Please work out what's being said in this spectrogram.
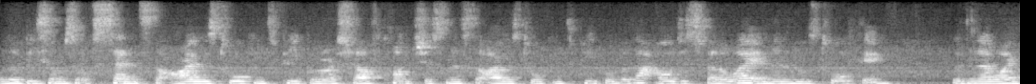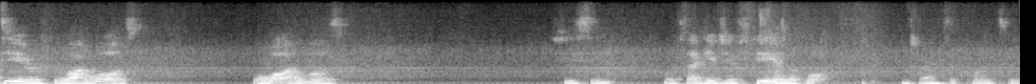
or there'd be some sort of sense that I was talking to people or a self consciousness that I was talking to people, but that all just fell away and then there was talking with no idea of who I was or what I was. Do you see? Or if that gives you a feel of what I'm trying to point to.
